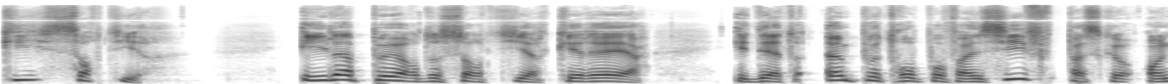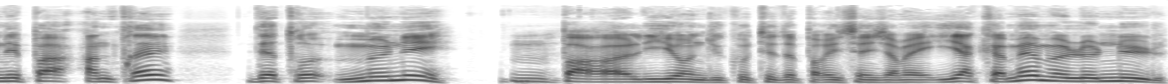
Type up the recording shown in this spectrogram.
qui sortir. Et il a peur de sortir Kerrer et d'être un peu trop offensif parce qu'on n'est pas en train d'être mené Hmm. par Lyon du côté de Paris Saint-Germain. Il y a quand même le nul.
